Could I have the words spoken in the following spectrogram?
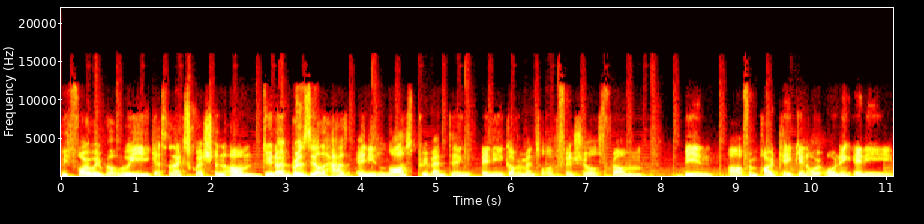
before we we get to the next question. Um, do you know if Brazil has any laws preventing any governmental official from being uh from partaking or owning any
